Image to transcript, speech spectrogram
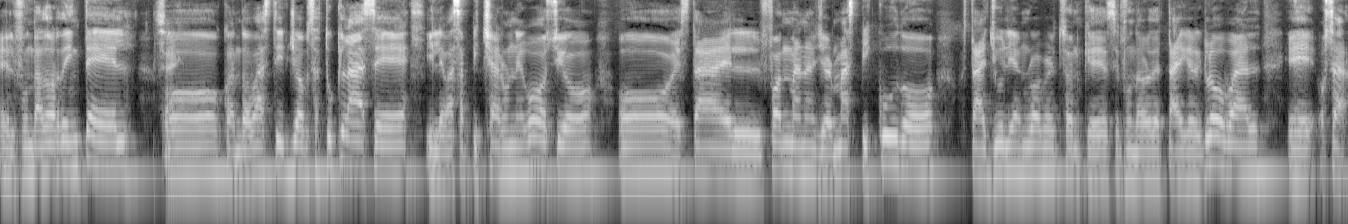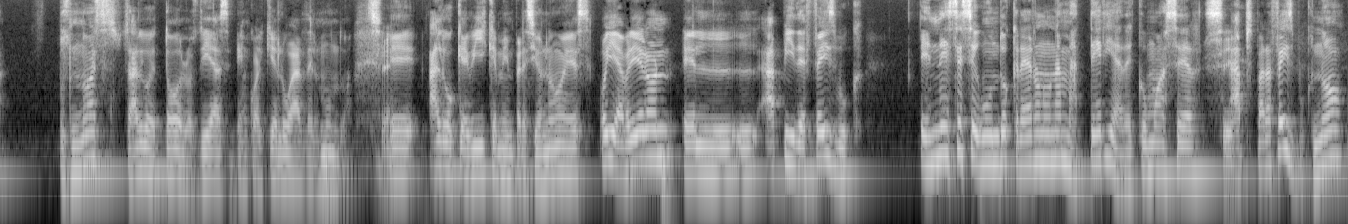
el fundador de Intel, o cuando va Steve Jobs a tu clase y le vas a pichar un negocio, o está el fund manager más picudo, está Julian Robertson, que es el fundador de Tiger Global. Eh, o sea, pues no es algo de todos los días en cualquier lugar del mundo. Eh, algo que vi que me impresionó es, oye, abrieron el API de Facebook en ese segundo crearon una materia de cómo hacer apps para Facebook. No,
